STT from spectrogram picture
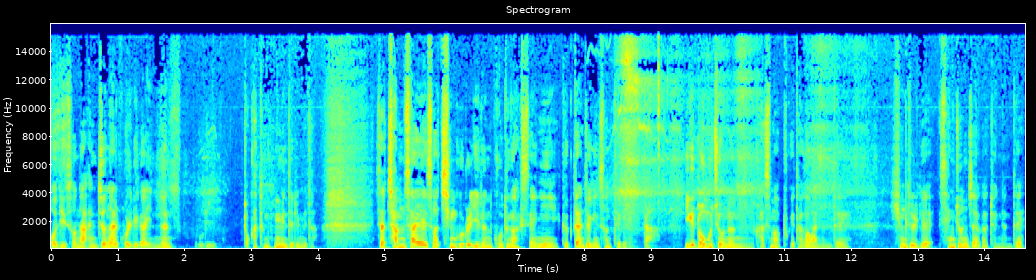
어디서나 안전할 권리가 있는 우리 똑같은 국민들입니다. 자, 참사에서 친구를 잃은 고등학생이 극단적인 선택을 했다. 이게 너무 저는 가슴 아프게 다가왔는데 힘들게 생존자가 됐는데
